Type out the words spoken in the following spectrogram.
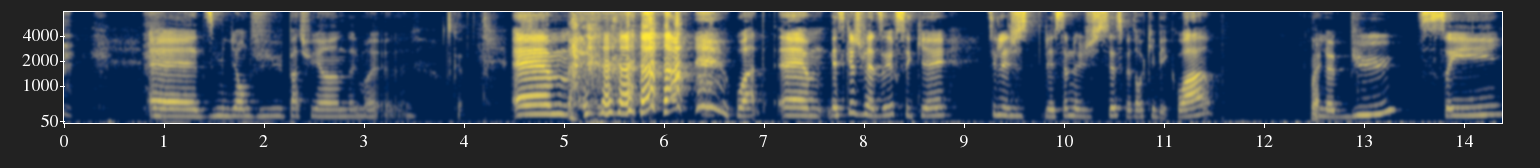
Euh, 10 millions de vues, Patreon, euh, en tout cas. Euh, What? Euh, mais ce que je voulais dire, c'est que, tu sais, le, système de justice, mettons, québécois, Ouais. le but, c'est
